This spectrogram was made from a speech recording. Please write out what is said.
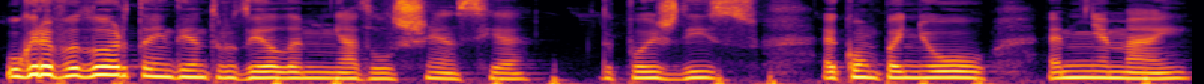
O gravador tem dentro dele a minha adolescência. Depois disso, acompanhou a minha mãe,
